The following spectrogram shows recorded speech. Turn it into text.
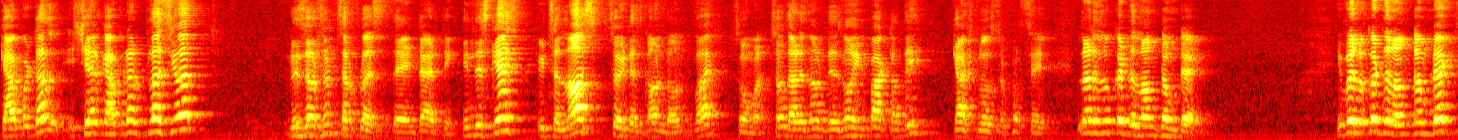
capital, share capital plus your reserves and surplus, the entire thing. In this case, it's a loss, so it has gone down by so much. So that is not, there is no impact on the cash flows per se. Let us look at the long-term debt. If I look at the long-term debt,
